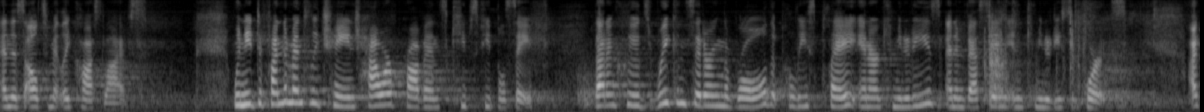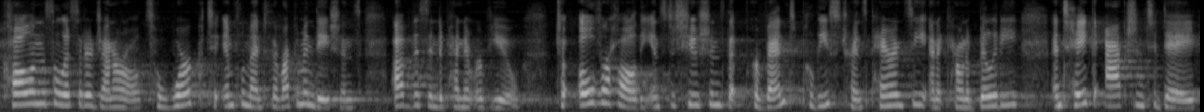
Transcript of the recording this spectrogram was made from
and this ultimately cost lives. We need to fundamentally change how our province keeps people safe. That includes reconsidering the role that police play in our communities and investing in community supports. I call on the Solicitor General to work to implement the recommendations of this independent review, to overhaul the institutions that prevent police transparency and accountability, and take action today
